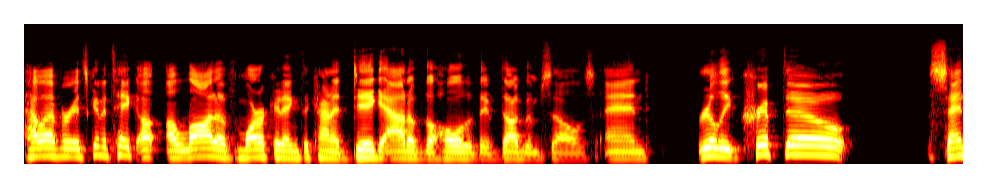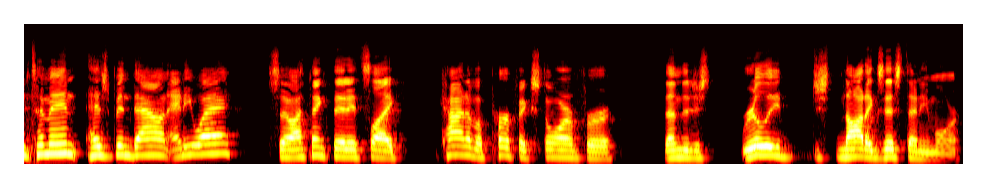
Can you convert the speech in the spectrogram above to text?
However, it's going to take a, a lot of marketing to kind of dig out of the hole that they've dug themselves. And really, crypto sentiment has been down anyway. So I think that it's like kind of a perfect storm for them to just really just not exist anymore.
